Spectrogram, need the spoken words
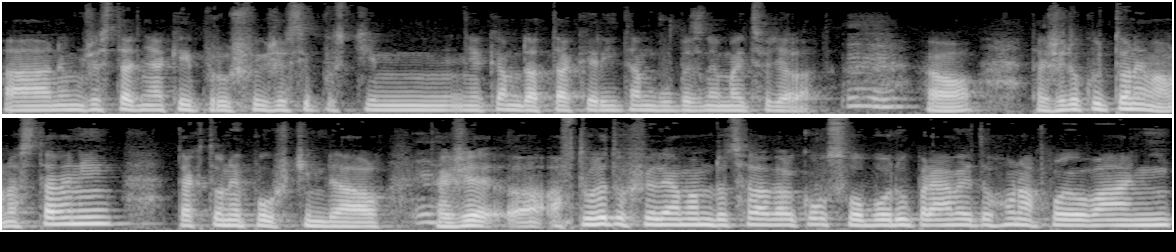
a nemůže stát nějaký průšvih, že si pustím někam data, který tam vůbec nemají co dělat. Mm-hmm. Jo? Takže dokud to nemám nastavený, tak to nepouštím dál. Mm-hmm. Takže a v tuhle chvíli já mám docela velkou svobodu právě toho napojování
